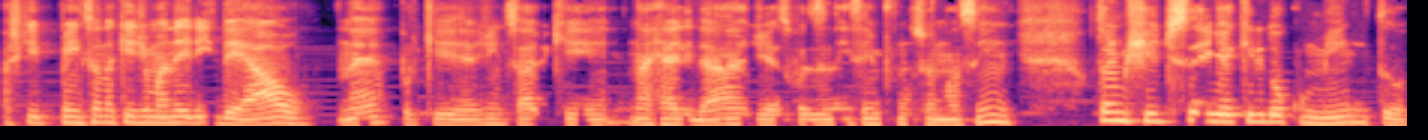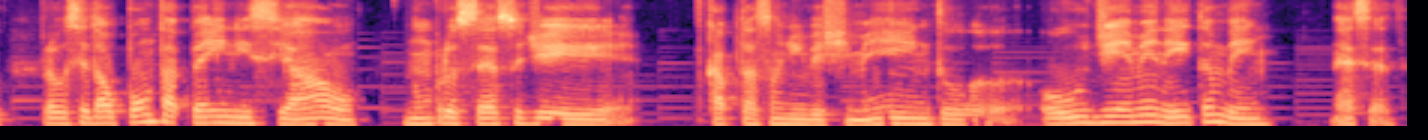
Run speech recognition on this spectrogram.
acho que pensando aqui de maneira ideal, né? Porque a gente sabe que na realidade as coisas nem sempre funcionam assim. O term sheet seria aquele documento para você dar o pontapé inicial num processo de captação de investimento ou de M&A também, né, certo?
